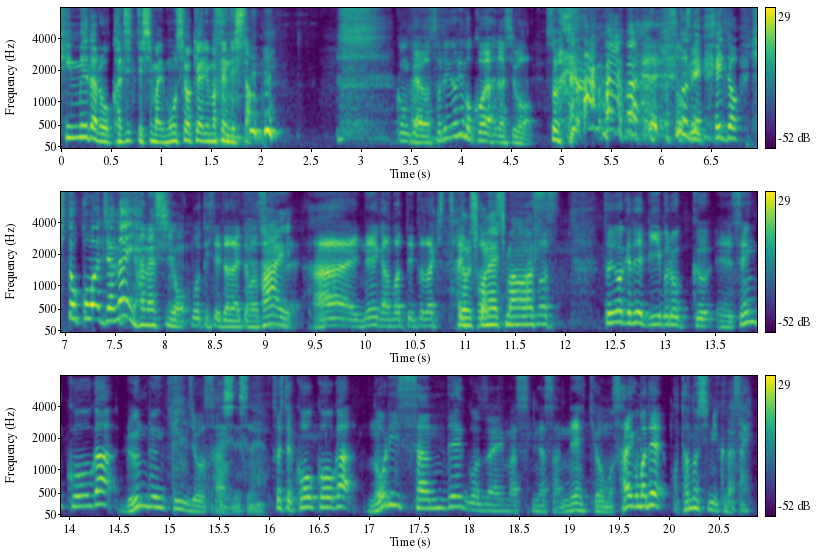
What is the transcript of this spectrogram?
金メダルをかじってしまい申し訳ありませんでした。今回はそれよりも怖い話をそれ そうですね。えっと、一コアじゃない話を。持ってきていただいてますので、はい、ね、頑張っていただきたいとよろしくお願いします思というわけで B ブロック、えー先行がルンルン金城さん、私ですねそして後攻がのりさんでございます。皆さんね、今日も最後までお楽しみください。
